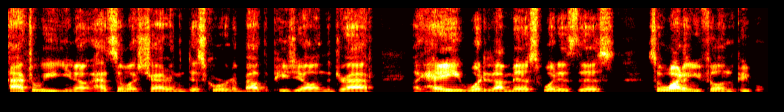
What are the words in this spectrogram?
after we, you know, had so much chatter in the Discord about the PGL and the draft. Like, hey, what did I miss? What is this? So why don't you fill in the people?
